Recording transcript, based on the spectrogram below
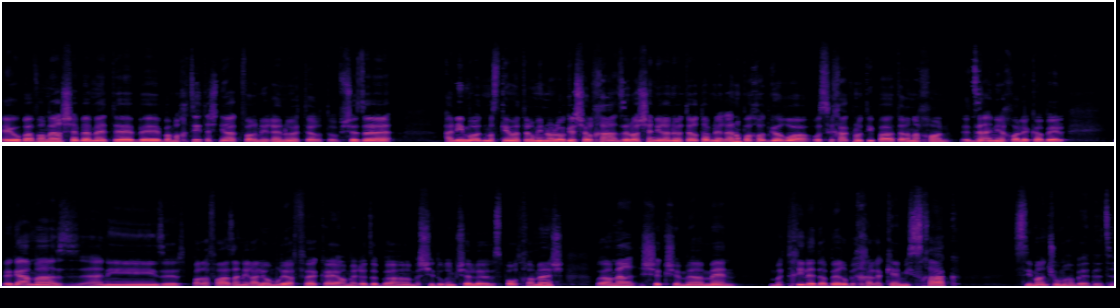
אה, הוא בא ואומר שבאמת אה, במחצית השנייה כבר נראינו יותר טוב, שזה, אני מאוד מסכים עם הטרמינולוגיה שלך, זה לא שנראינו יותר טוב, נראינו פחות גרוע, או שיחקנו טיפה יותר נכון, את זה אני יכול לקבל. וגם אז, אני, זה פרפרזה, נראה לי עמרי אפק היה אומר את זה בשידורים של אה, ספורט 5, הוא היה אומר שכשמאמן מתחיל לדבר בחלקי משחק, סימן שהוא מאבד את זה.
